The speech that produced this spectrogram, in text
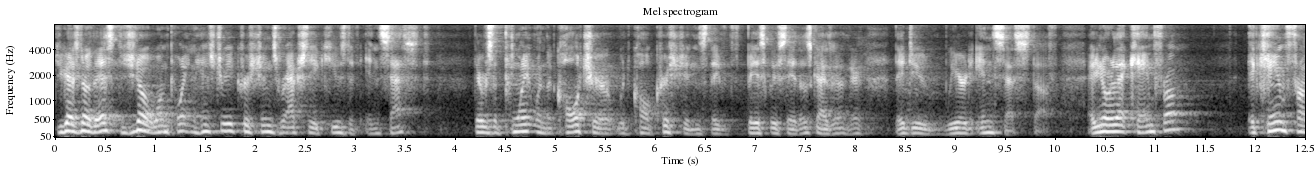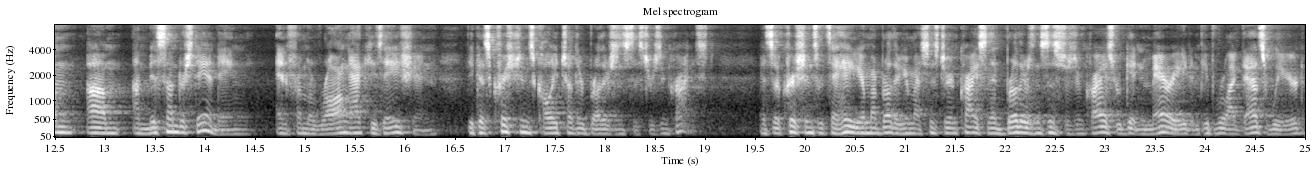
Do you guys know this? Did you know at one point in history, Christians were actually accused of incest? There was a point when the culture would call Christians, They'd basically say, those guys, they do weird incest stuff. And you know where that came from? It came from um, a misunderstanding and from a wrong accusation because Christians call each other brothers and sisters in Christ. And so Christians would say, Hey, you're my brother, you're my sister in Christ. And then brothers and sisters in Christ were getting married, and people were like, That's weird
